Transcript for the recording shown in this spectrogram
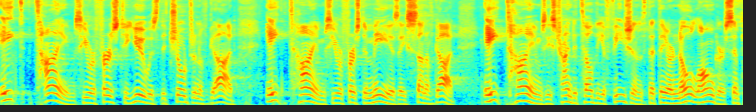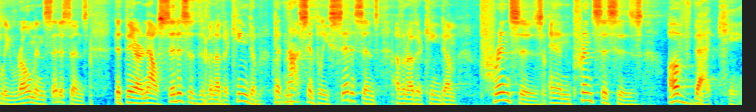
Eight times he refers to you as the children of God. Eight times he refers to me as a son of God. Eight times he's trying to tell the Ephesians that they are no longer simply Roman citizens, that they are now citizens of another kingdom, but not simply citizens of another kingdom, princes and princesses of that king.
